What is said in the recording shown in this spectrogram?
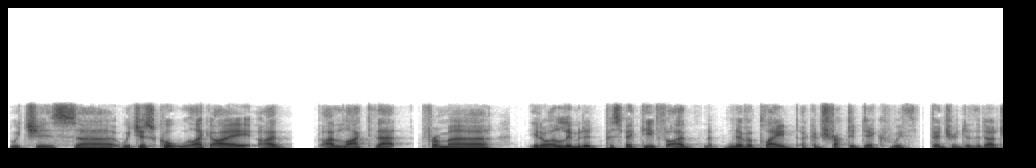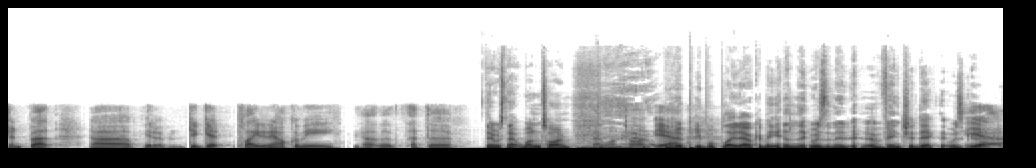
which is uh, which is cool. Like I I I liked that from a you know a limited perspective. I've never played a constructed deck with venture into the dungeon, but uh, you know did get played in alchemy uh, at the there was that one time that one time. Yeah. where people played alchemy and there was an adventure deck that was good. Yeah,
